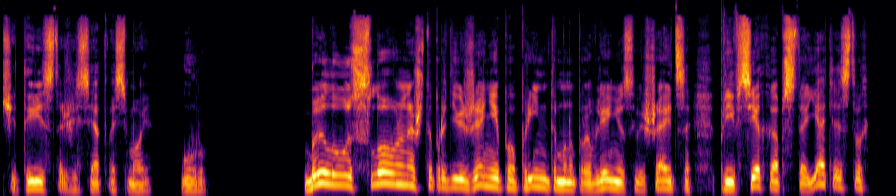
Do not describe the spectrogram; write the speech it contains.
468. Гуру. Было условлено, что продвижение по принятому направлению совершается при всех обстоятельствах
